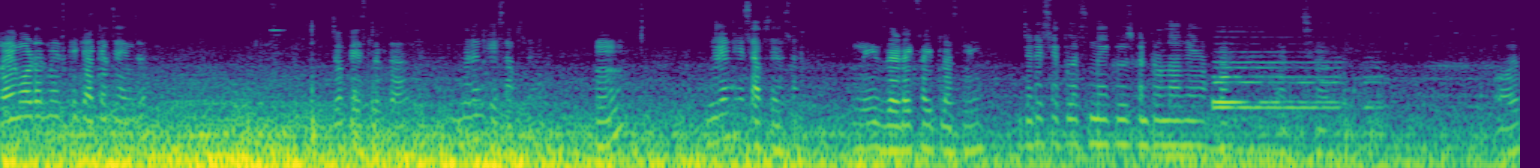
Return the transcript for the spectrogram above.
नए मॉडल में इसके क्या क्या चेंज है? जो फेस लिफ्ट है। वज़न के हिसाब से। हम्म? वेरिएंट के हिसाब से है सर नहीं जेड एक्स आई प्लस में जेड एक्स आई प्लस में क्रूज कंट्रोल आ गया आपका। अच्छा। और?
